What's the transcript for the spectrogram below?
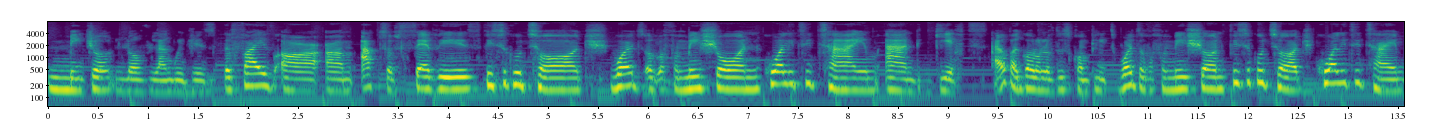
major love languages. The five are um, acts of service, physical touch, words of affirmation, quality time, and gifts. I hope I got all of those complete. Words of affirmation, physical touch, quality time,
